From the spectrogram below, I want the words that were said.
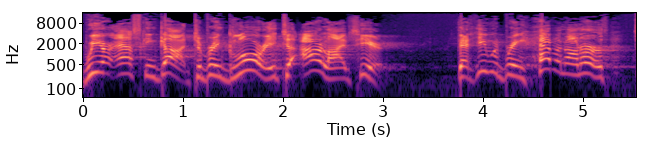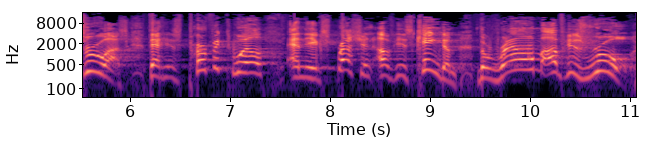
We are asking God to bring glory to our lives here. That He would bring heaven on earth through us. That His perfect will and the expression of His kingdom, the realm of His rule,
